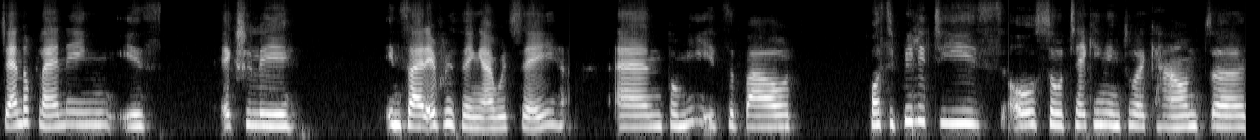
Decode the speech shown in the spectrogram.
gender planning is actually inside everything, I would say. And for me, it's about possibilities, also taking into account uh,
